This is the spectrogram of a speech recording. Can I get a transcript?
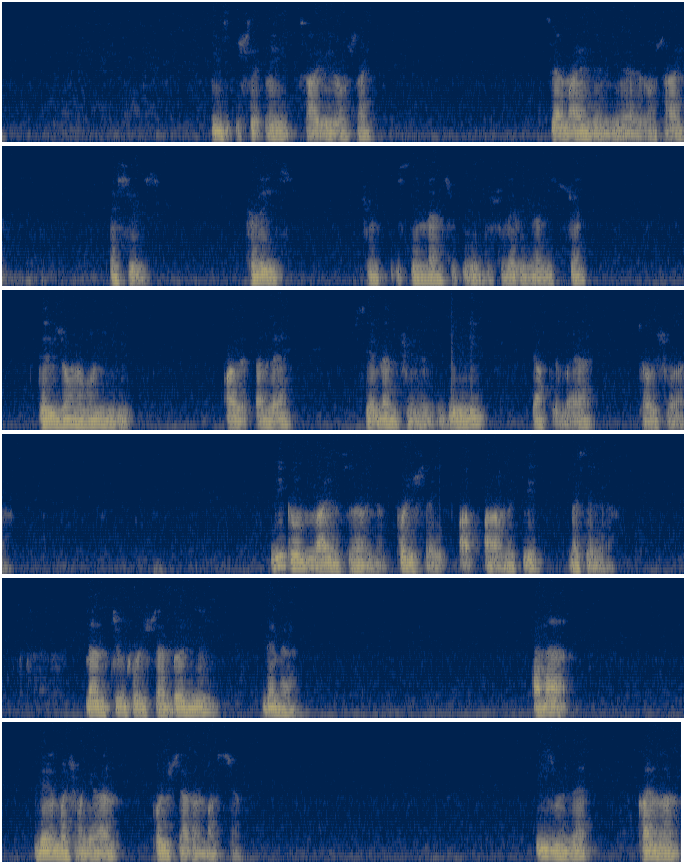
biz işletme sahibi olsak sermaye zenginleri olsak esiriz, köleyiz. Çünkü istenilen şekilde düşünebilmemiz için televizyon ve bunun gibi aletlerle istenilen düşündüğü değeri yaptırmaya çalışıyorlar. Bir konunun aynısını. Polisle mesele. Ben tüm polisler böyle değil demiyorum. Ama benim başıma gelen polislerden bahsedeceğim. İzmir'de kaynanam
